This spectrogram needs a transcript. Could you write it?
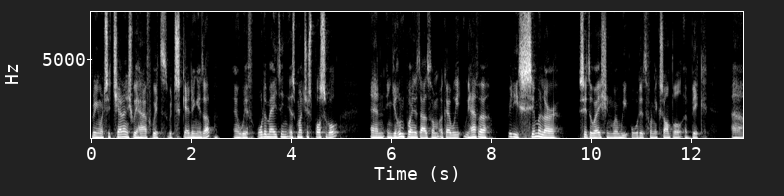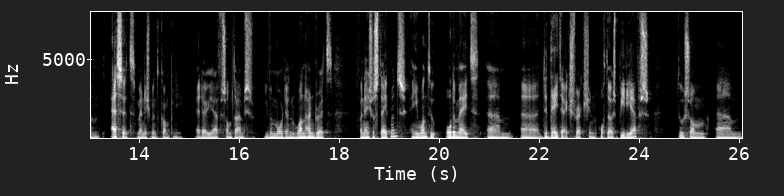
pretty much the challenge we have with with scaling it up and with automating as much as possible. And and Jeroen pointed out from okay, we we have a pretty similar situation when we audit, for an example, a big um, asset management company. And there you have sometimes even more than 100 financial statements, and you want to automate um, uh, the data extraction of those PDFs to some um,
